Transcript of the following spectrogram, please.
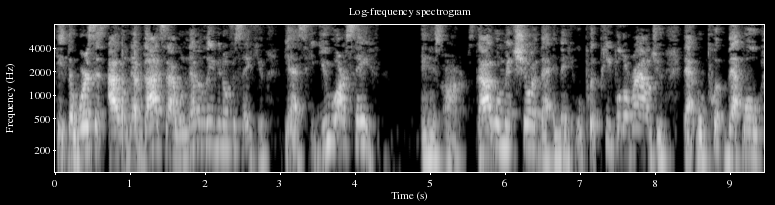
he, the word says, I will never, God said, I will never leave you nor forsake you. Yes, you are safe in his arms. God will make sure that, and then he will put people around you that will put, that will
